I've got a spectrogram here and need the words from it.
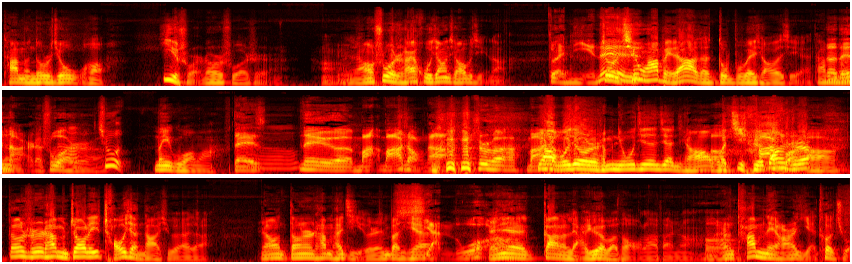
他们都是九五后，一水儿都是硕士啊，嗯然后硕士还互相瞧不起呢，对你那就是清华北大的都不被瞧得起，他们那得哪？儿的硕士啊？就美国嘛，得嗯那个麻麻省的，是吧？麻省要不就是什么牛津、剑桥。啊我记得当时啊当时他们招了一朝鲜大学的，然后当时他们还挤兑人半天，显多啊，人家干了俩月吧走了，反正反正他们那行也特卷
